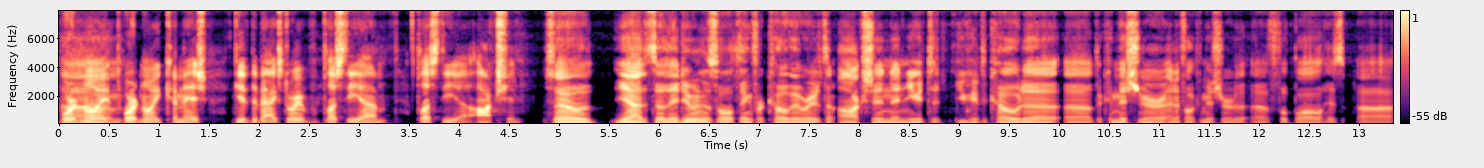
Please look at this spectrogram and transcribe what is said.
Portnoy, Um, Portnoy, commish. Give the backstory plus the um plus the uh, auction. So yeah, so they're doing this whole thing for COVID where it's an auction and you get to you get to go to uh, the commissioner, NFL commissioner of football, his uh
